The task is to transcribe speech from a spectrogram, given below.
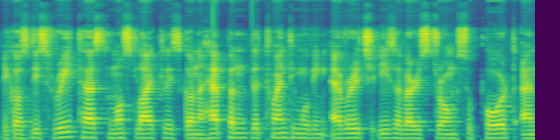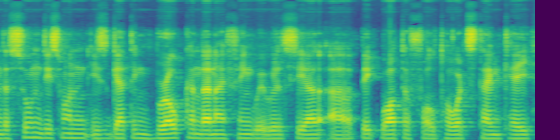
because this retest most likely is going to happen. The 20 moving average is a very strong support and as soon this one is getting broken then I think we will see a, a big waterfall towards 10k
